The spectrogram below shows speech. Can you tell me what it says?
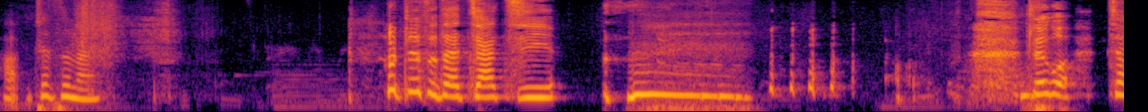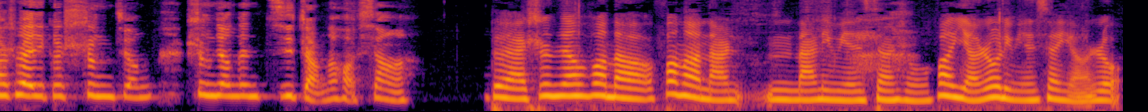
好，这次呢？我 这次在加鸡。结果加出来一个生姜，生姜跟鸡长得好像啊。对啊，生姜放到放到哪哪里面像什么？放羊肉里面像羊肉，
